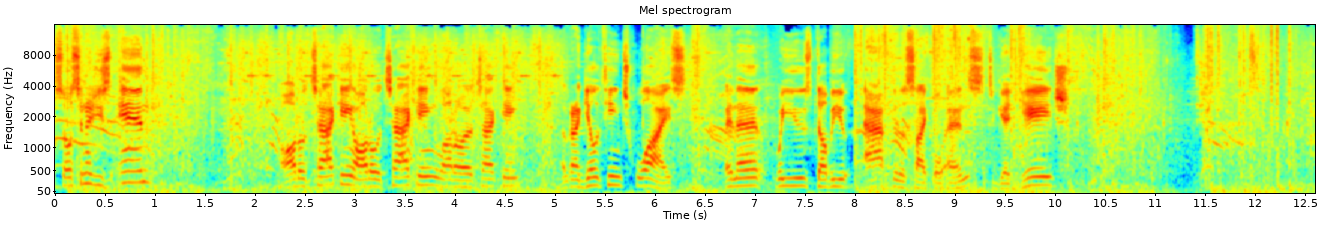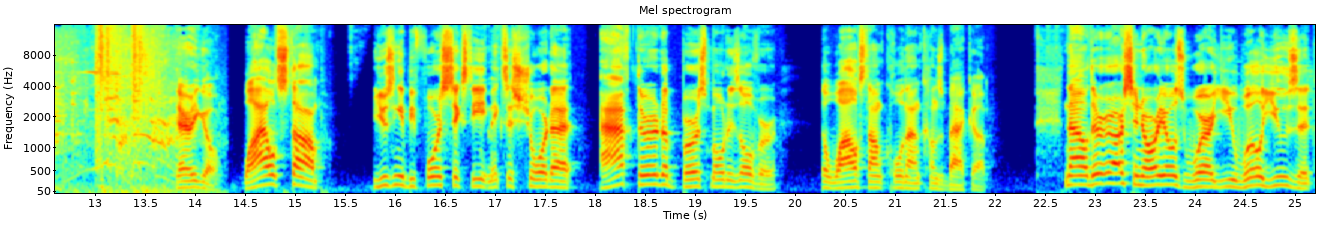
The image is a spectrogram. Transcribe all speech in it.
So synergy's in. Auto attacking, auto attacking, auto attacking. I'm gonna guillotine twice. And then we use W after the cycle ends to get gauge. There you go. Wild Stomp using it before 60 makes it sure that after the burst mode is over, the wild stomp cooldown comes back up. Now, there are scenarios where you will use it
